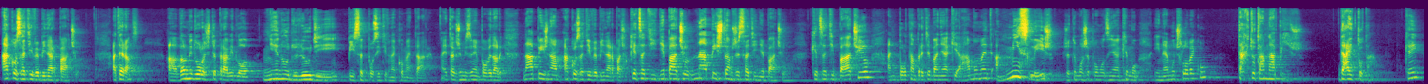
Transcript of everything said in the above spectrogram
ako sa ti webinár páčil. A teraz, a veľmi dôležité pravidlo, nenúď ľudí písať pozitívne komentáre. Hej, takže my sme im povedali, napíš nám, ako sa ti webinár páčil. Keď sa ti nepáčil, napíš tam, že sa ti nepáčil. Keď sa ti páčil a bol tam pre teba nejaký aha moment a myslíš, že to môže pomôcť nejakému inému človeku, tak to tam napíš. Daj to tam. Okay?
